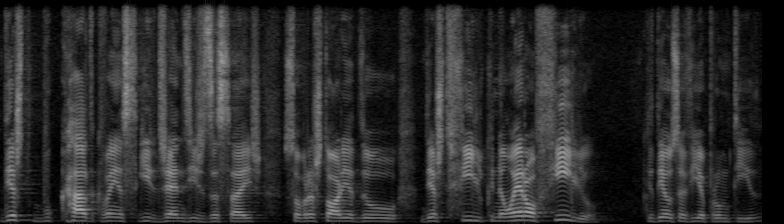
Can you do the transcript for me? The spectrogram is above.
deste bocado que vem a seguir de Gênesis 16, sobre a história do, deste filho que não era o filho que Deus havia prometido,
